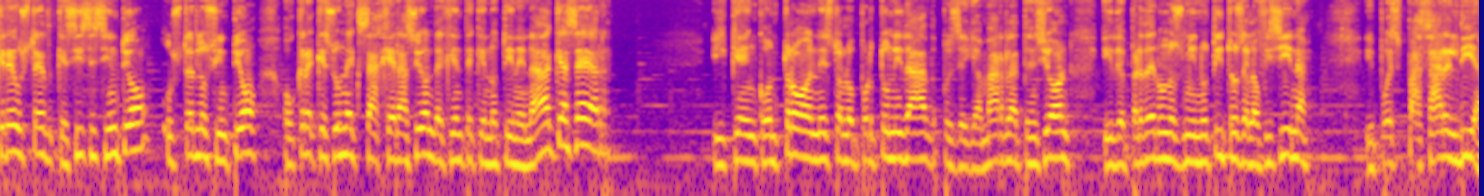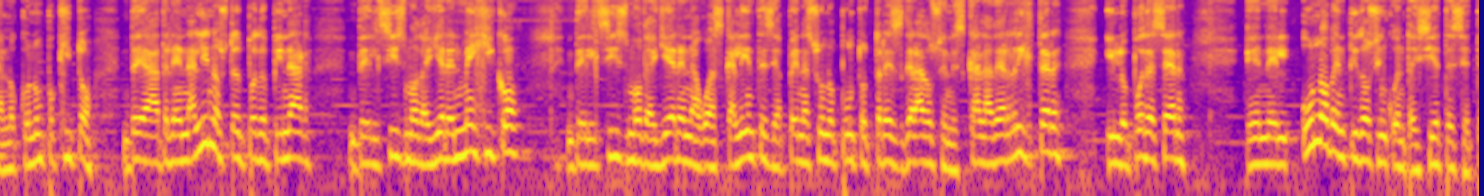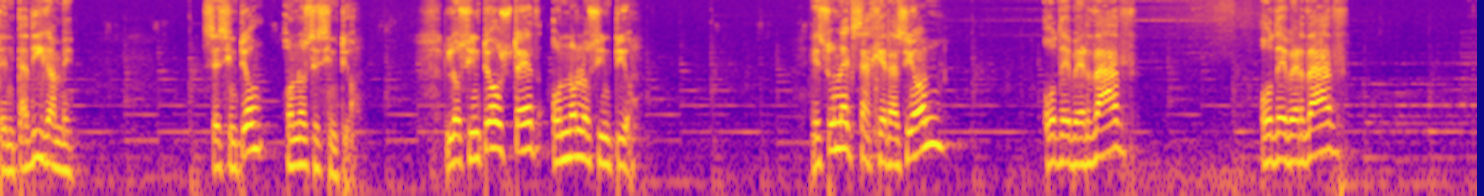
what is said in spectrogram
¿Cree usted que sí se sintió? ¿Usted lo sintió? ¿O cree que es una exageración de gente que no tiene nada que hacer? Y que encontró en esto la oportunidad pues de llamar la atención y de perder unos minutitos de la oficina y pues pasar el día no con un poquito de adrenalina usted puede opinar del sismo de ayer en México del sismo de ayer en Aguascalientes de apenas 1.3 grados en escala de Richter y lo puede hacer en el 1225770 dígame ¿se sintió o no se sintió? ¿lo sintió usted o no lo sintió? ¿Es una exageración? ¿O de verdad? ¿O de verdad?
